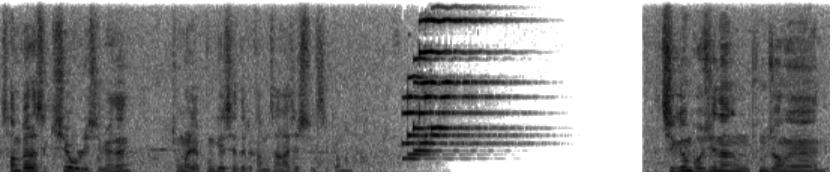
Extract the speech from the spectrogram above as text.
선별해서 키워 올리시면은 정말 예쁜 개체들을 감상하실 수 있을 겁니다. 지금 보시는 품종은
